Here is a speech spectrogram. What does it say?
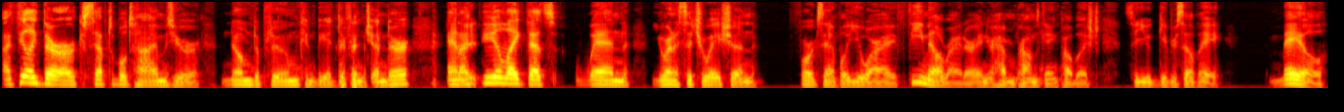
I feel like there are acceptable times your nom de plume can be a different gender. And right. I feel like that's when you're in a situation, for example, you are a female writer and you're having problems getting published. So you give yourself a male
